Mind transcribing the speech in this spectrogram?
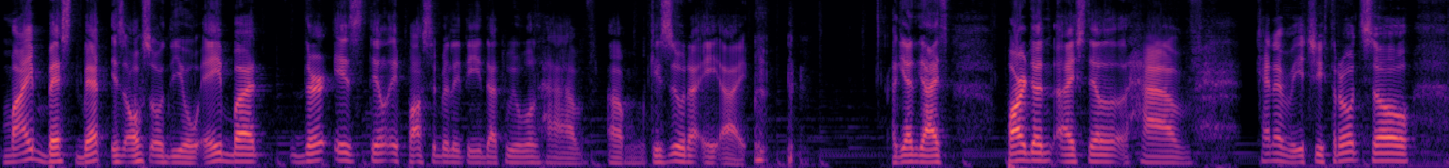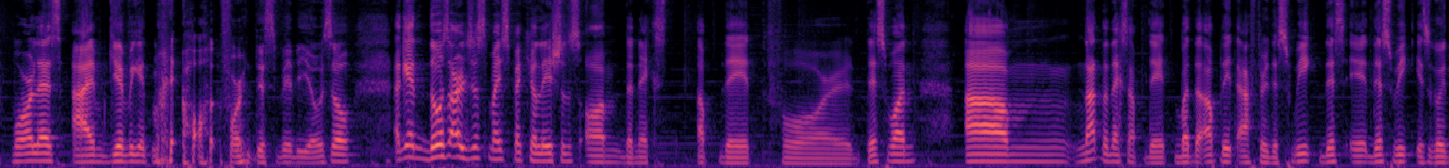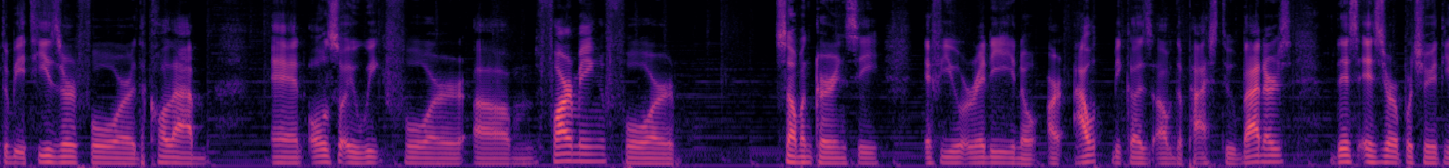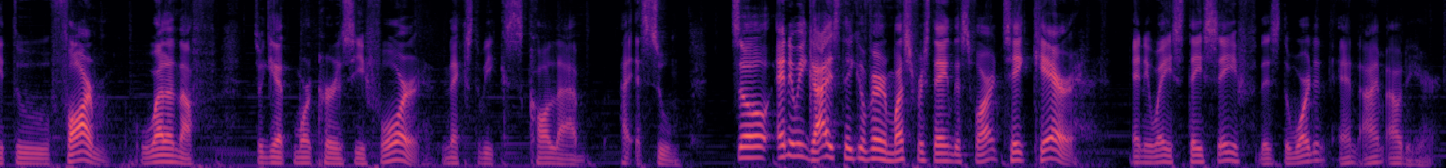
my best bet is also DOA, but there is still a possibility that we will have um, Kizuna AI. Again, guys, pardon, I still have kind of itchy throat, so more or less I'm giving it my all for this video. So again, those are just my speculations on the next update for this one. Um, not the next update, but the update after this week. This this week is going to be a teaser for the collab, and also a week for um, farming for summon currency. If you already you know are out because of the past two banners, this is your opportunity to farm well enough to get more currency for next week's collab. I assume. So, anyway, guys, thank you very much for staying this far. Take care. Anyway, stay safe. This is the Warden, and I'm out of here.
